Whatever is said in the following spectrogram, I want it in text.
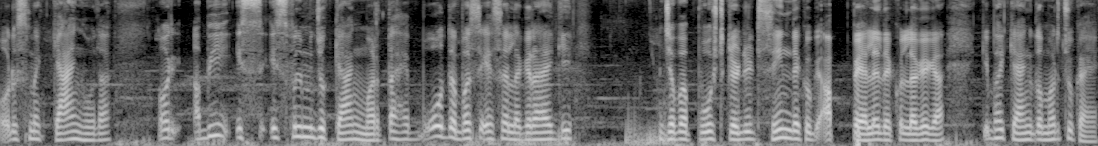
और उसमें कैंग होता और अभी इस इस फ़िल्म में जो कैंग मरता है वो तो बस ऐसा लग रहा है कि जब आप पोस्ट क्रेडिट सीन देखोगे, आप पहले देखो, लगेगा कि भाई कैंग तो मर चुका है।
